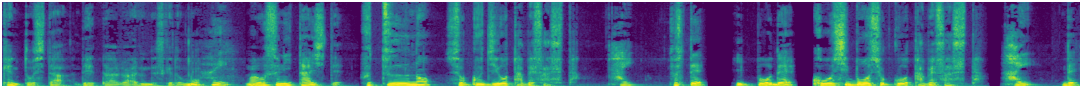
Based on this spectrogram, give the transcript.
検討したデータがあるんですけども、はい、マウスに対して普通の食事を食べさせた。はい。そして一方で高脂肪食を食べさせた。はい。で、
